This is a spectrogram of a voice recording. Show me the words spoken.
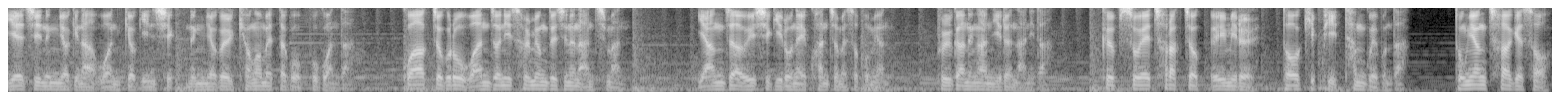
예지 능력이나 원격 인식 능력을 경험했다고 보고한다. 과학적으로 완전히 설명되지는 않지만 양자 의식 이론의 관점에서 보면 불가능한 일은 아니다. 급소의 철학적 의미를 더 깊이 탐구해 본다. 동양 철학에서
